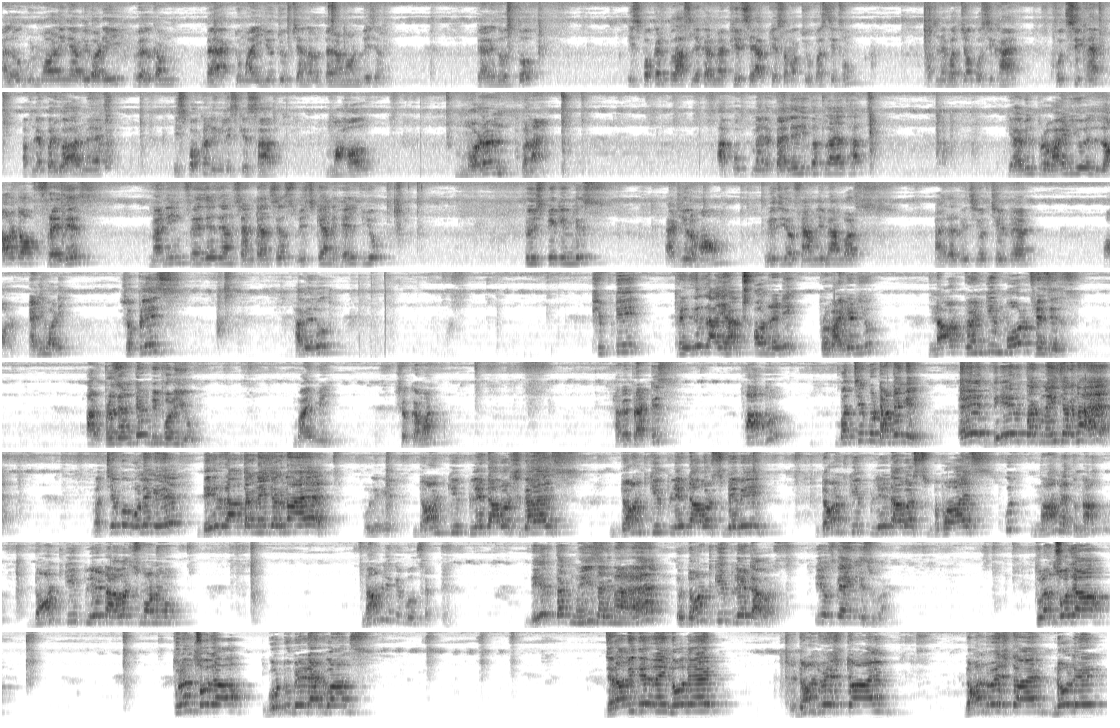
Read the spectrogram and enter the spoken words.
Hello, good morning everybody. Welcome back to my YouTube channel Paramount vision प्यारे दोस्तों spoken class लेकर मैं फिर से आपके समक्ष उपस्थित हूँ। अपने बच्चों को सिखाएँ खुद सीखें अपने परिवार में स्पोकन इंग्लिश के साथ माहौल मॉडर्न बनाएँ। आपको मैंने पहले ही बतलाया था I will provide you a lot of phrases, many phrases and sentences which can help you to speak English at your home with your family members, either with your children or anybody. So please have a look. 50 phrases I have already provided you. Now 20 more phrases are presented before you by me. So come on. Have a practice. आप बच्चे को डांटेंगे, ए, देर तक नहीं जगना है बच्चे को बोलेंगे, देर रात तक नहीं जगना है बोलेंगे don't keep late hours guys don't keep late hours baby don't keep late hours boys कुछ नाम है तो नाम। Don't keep late hours Mono. नाम लेके बोल सकते हैं। देर तक नहीं जगना है तो डोंट कीप लेट आवर्स ये उसका इंग्लिश हुआ। तुरंत सो जा तुरंत सो जा go to bed at once जरा भी देर नहीं no late don't waste time don't waste time no late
